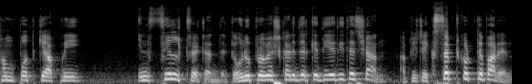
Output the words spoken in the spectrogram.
সম্পদকে আপনি ইনফিলট্রেটারদেরকে অনুপ্রবেশকারীদেরকে দিয়ে দিতে চান? আপনি এটা অ্যাকসেপ্ট করতে পারেন।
